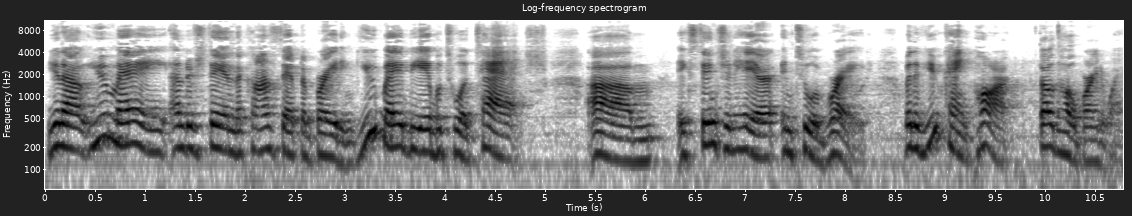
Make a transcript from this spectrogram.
You know, you may understand the concept of braiding. You may be able to attach um, extension hair into a braid. But if you can't part, throw the whole braid away.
